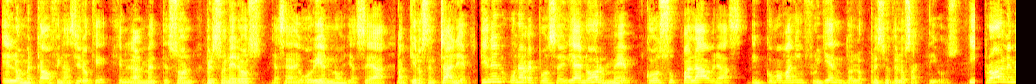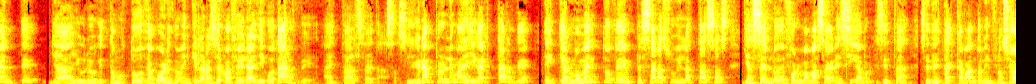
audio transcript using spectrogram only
en los mercados financieros, que generalmente son personeros, ya sea de gobierno, ya sea banqueros centrales, tienen una responsabilidad enorme con sus palabras en cómo van influyendo en los precios de los activos. Y probablemente, ya yo creo que estamos todos de acuerdo, en que la Reserva Federal llegó tarde a esta alza de tasas. Y el gran problema de llegar tarde es que al momento de empezar a subir las tasas y hacerlo de forma más agresiva, porque se, está, se te está escapando la inflación,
